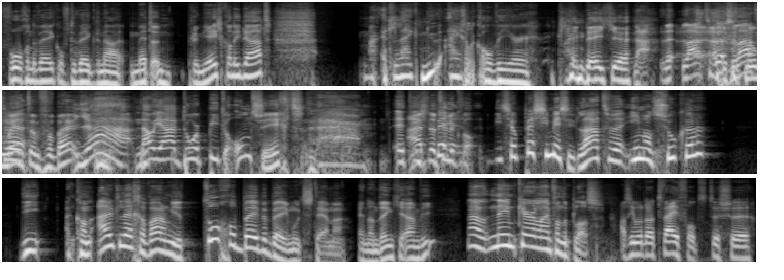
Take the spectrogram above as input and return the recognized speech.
volgende week of de week daarna met een premierskandidaat. Maar het lijkt nu eigenlijk alweer een klein beetje... Nou, laten we... Is het laten momentum we, voorbij? Ja, nou ja, door Pieter Omtzigt. Het Ah, is natuurlijk wel... Niet zo pessimistisch. Laten we iemand zoeken die kan uitleggen waarom je toch op BBB moet stemmen. En dan denk je aan wie? Nou, neem Caroline van der Plas. Als iemand nou twijfelt tussen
